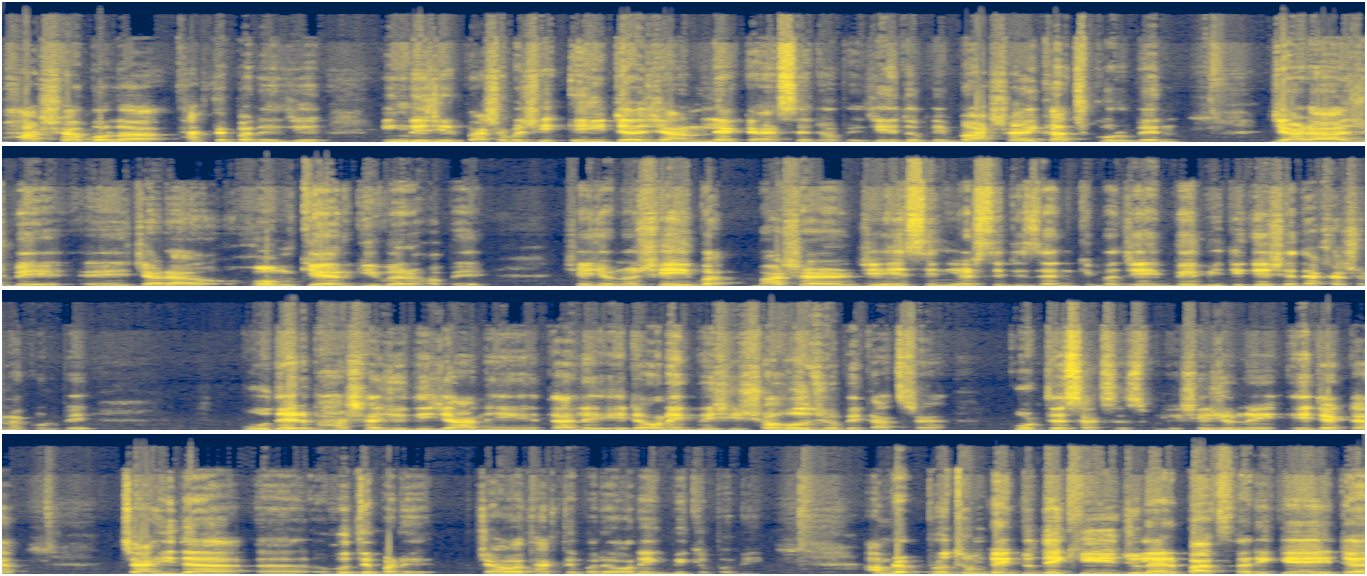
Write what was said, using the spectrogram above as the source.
ভাষা বলা থাকতে পারে যে ইংরেজির পাশাপাশি এইটা জানলে একটা অ্যাসেট হবে। যেহেতু আপনি বাসায় কাজ করবেন যারা আসবে যারা হোম কেয়ার গিভার হবে সেই জন্য সেই বাসার যে সিনিয়র সিটিজেন কিংবা যেই বেবিটিকে সে দেখাশোনা করবে, ওদের ভাষা যদি জানে, তাহলে এটা অনেক বেশি সহজ হবে কাজটা করতে সাকসেসফুলি সেই জন্যই এটা একটা চাহিদা হতে পারে, চাওয়া থাকতে পারে অনেক বিজ্ঞাপনে আমরা প্রথমটা একটু দেখি, জুলাইয়ের পাঁচ তারিখে এটা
